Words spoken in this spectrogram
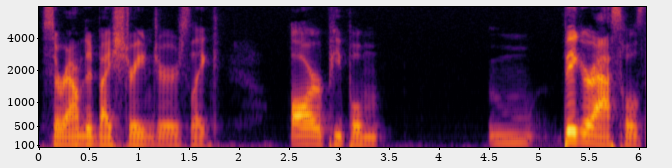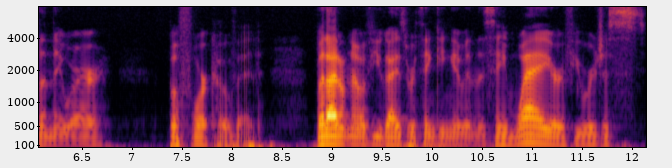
surrounded by strangers, like, are people m- bigger assholes than they were before COVID? But I don't know if you guys were thinking of it in the same way or if you were just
